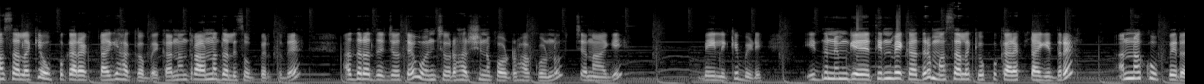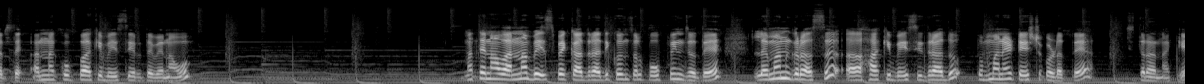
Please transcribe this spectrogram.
ಮಸಾಲಕ್ಕೆ ಉಪ್ಪು ಕರೆಕ್ಟಾಗಿ ಹಾಕಬೇಕು. ಆನಂತರ ಅನ್ನದಲ್ಲಿ ಸೊಪ್ಪು ಇರ್ತದೆ ಅದರದ ಜೊತೆ ಒಂಚೂರು ಅರಿಶಿನ ಪೌಡ್ರ್ ಹಾಕ್ಕೊಂಡು ಚೆನ್ನಾಗಿ ಬೇಯಲಿಕ್ಕೆ ಬಿಡಿ. ಇದು ನಿಮಗೆ ತಿನ್ನಬೇಕಾದ್ರೆ ಮಸಾಲಕ್ಕೆ ಉಪ್ಪು ಕರೆಕ್ಟಾಗಿದ್ದರೆ ಅನ್ನಕ್ಕೆ ಉಪ್ಪಿರುತ್ತೆ ಅನ್ನಕ್ಕೆ ಉಪ್ಪು ಹಾಕಿ ಬೇಯಿಸಿರ್ತೇವೆ ನಾವು. ಮತ್ತು ನಾವು ಅನ್ನ ಬೇಯಿಸ್ಬೇಕಾದ್ರೆ ಅದಕ್ಕೊಂದು ಸ್ವಲ್ಪ ಉಪ್ಪಿನ ಜೊತೆ ಲೆಮನ್ ಗ್ರಾಸ್ ಹಾಕಿ ಬೇಯಿಸಿದ್ರೆ ಅದು ತುಂಬಾ ಟೇಸ್ಟ್ ಕೊಡುತ್ತೆ ಚಿತ್ರಾನ್ನಕ್ಕೆ.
